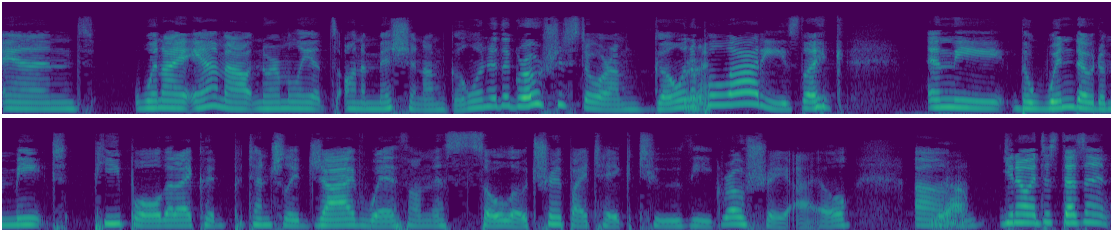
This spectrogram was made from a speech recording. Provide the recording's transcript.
And when I am out, normally it's on a mission. I'm going to the grocery store. I'm going Right. to Pilates. Like, and the the window to meet people that I could potentially jive with on this solo trip I take to the grocery aisle. Um, Yeah. You know, it just doesn't.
